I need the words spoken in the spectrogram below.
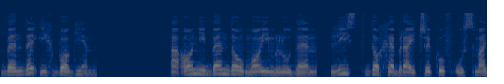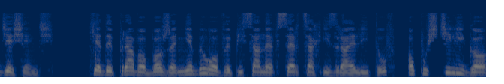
będę ich Bogiem. A oni będą moim ludem, list do Hebrajczyków 8:10. Kiedy prawo Boże nie było wypisane w sercach Izraelitów, opuścili go,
